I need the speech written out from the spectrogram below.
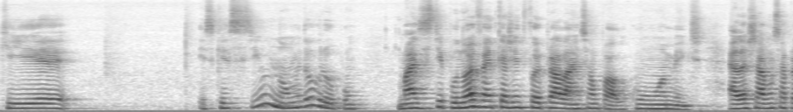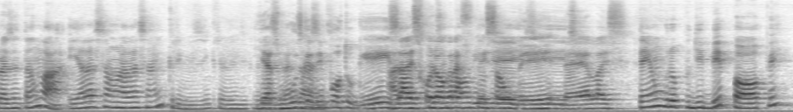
que esqueci o nome do grupo. Mas, tipo, no evento que a gente foi pra lá em São Paulo com amigos, elas estavam se apresentando lá. E elas são, elas são incríveis, incríveis, incríveis. E as de músicas verdade. em português, As as, coreografias são bem delas. Tem um grupo de bebop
